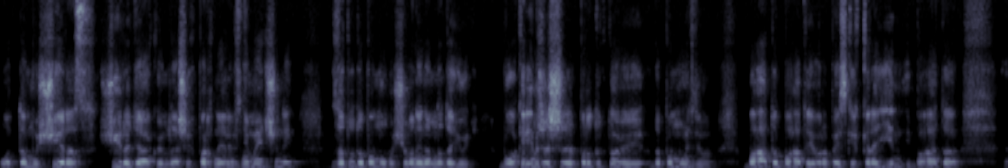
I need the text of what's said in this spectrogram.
От, тому ще раз щиро дякуємо наших партнерів з Німеччини за ту допомогу, що вони нам надають. Бо окрім же ж продуктової допомоги, багато-багато європейських країн і багато е,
